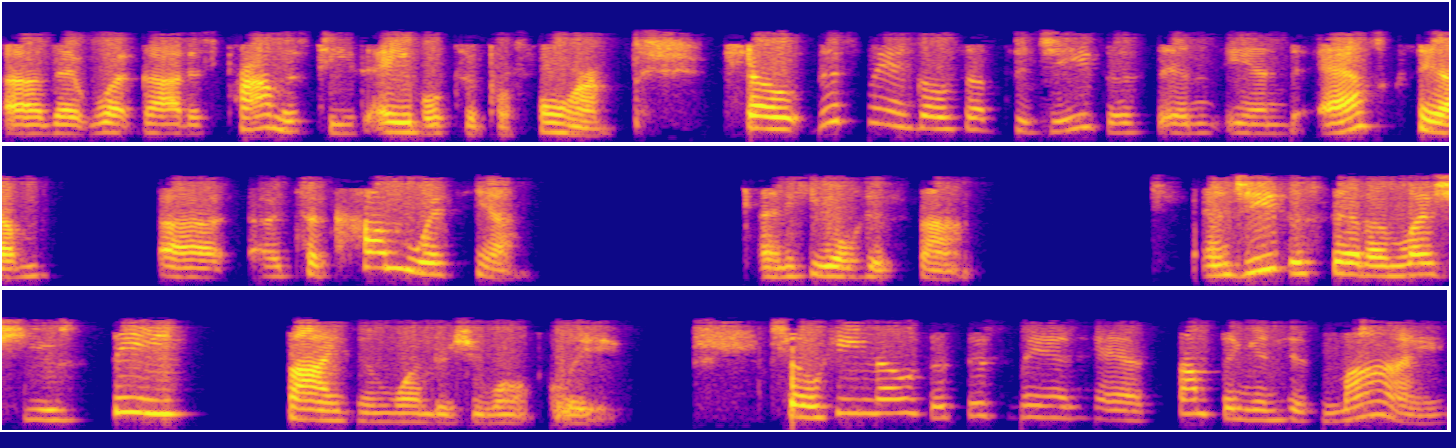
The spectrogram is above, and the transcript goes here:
uh, that what God has promised, He's able to perform. So this man goes up to Jesus and, and asks him uh, uh, to come with him and heal his son. And Jesus said, Unless you see signs and wonders, you won't believe. So he knows that this man has something in his mind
